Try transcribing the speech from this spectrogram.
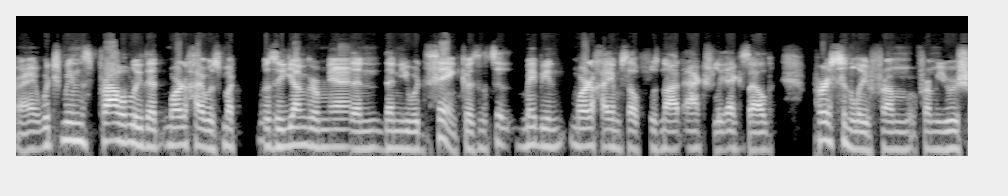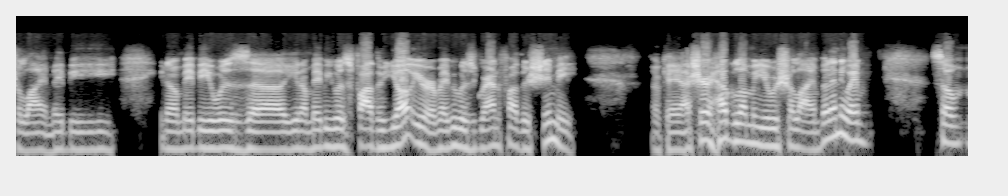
right? Which means probably that Mordechai was much was a younger man than than you would think, because maybe Mordechai himself was not actually exiled personally from from Yerushalayim. Maybe you know maybe he was uh, you know maybe he was Father Yair, maybe it was grandfather Shimi. Okay, I Asher Haglam Yerushalayim. But anyway, so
